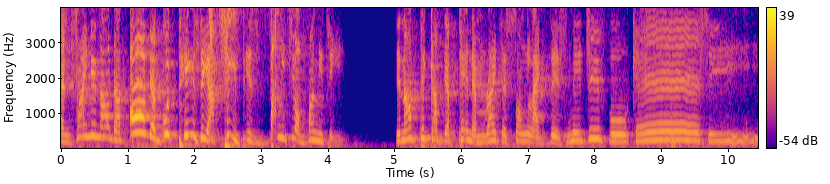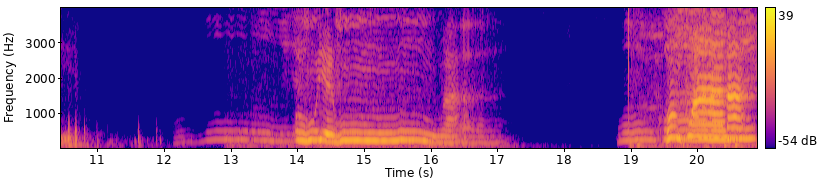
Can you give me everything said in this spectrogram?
and finding out that all the good things they achieved is vanity of vanity. They now pick up their pen and write a song like this. Meji fokesi. Onkwana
